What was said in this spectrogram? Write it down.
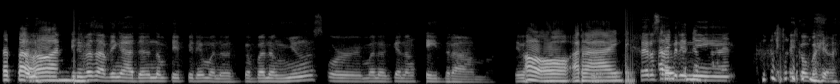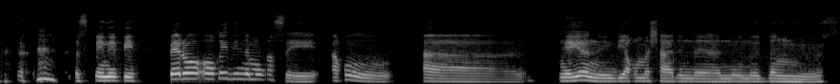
Totoo. Ano. Di ba sabi nga doon nung pipili, manood ka ba ng news or manood ka ng K-drama? Di ba? Oo, aray. Pero Aray sabi ko rin ni, ikaw ba yun? Tapos pinipi. Pero okay din naman kasi, ako, ah, ngayon, hindi ako masyadong nanonood ng news.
